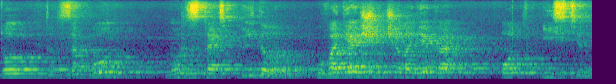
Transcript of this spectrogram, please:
то этот закон может стать идолом, уводящим человека от истины.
